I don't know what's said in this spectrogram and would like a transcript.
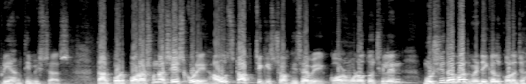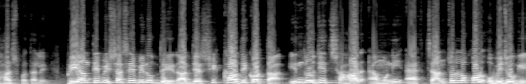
প্রিয়ান্তি বিশ্বাস। তারপর পড়াশোনা শেষ করে হাউস স্টাফ চিকিৎসক হিসেবে কর্মরত ছিলেন মুর্শিদাবাদ মেডিকেল কলেজ হাসপাতালে। প্রিয়ান্তি বিশ্বাসের বিরুদ্ধে রাজ্যের শিক্ষা অধিকর্তা ইন্দ্রজিৎ সাহার এমনই এক চাঞ্চল্যকর অভিযোগে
